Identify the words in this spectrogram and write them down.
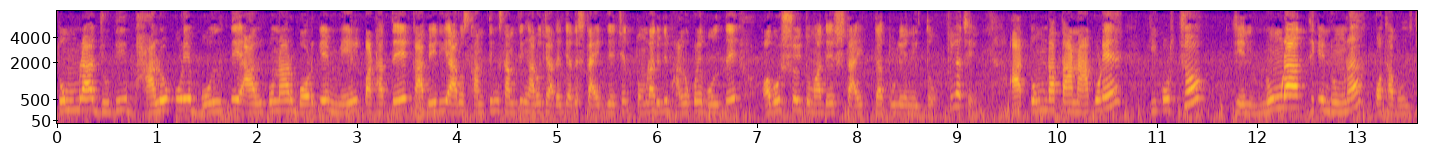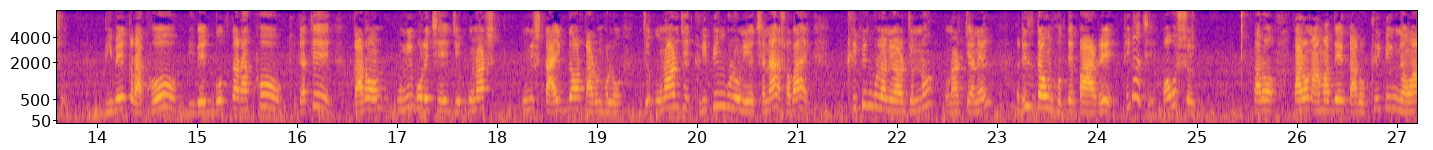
তোমরা যদি ভালো করে বলতে আলপনার বরকে মেল পাঠাতে, কাবেরি আরও সামথিং সামথিং আরও যাদের যাদের স্ট্রাইক দিয়েছে, তোমরা যদি ভালো করে বলতে, অবশ্যই তোমাদের স্ট্রাইকটা তুলে নিত, ঠিক আছে? আর তোমরা তা না করে কি করছ? যে নোংরা থেকে নোংরা কথা বলছো। বিবেক রাখো, বিবেক বোধটা রাখো, ঠিক আছে? কারণ উনি বলেছে যে ওনার উনি স্ট্রাইক দেওয়ার কারণ হলো যে ওনার যে ক্লিপিংগুলো নিয়েছে না সবাই ক্লিপিংগুলো নেওয়ার জন্য ওনার চ্যানেল রিচ ডাউন হতে পারে, ঠিক আছে? অবশ্যই। কারণ কারণ আমাদের কারও ক্লিপিং নেওয়া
